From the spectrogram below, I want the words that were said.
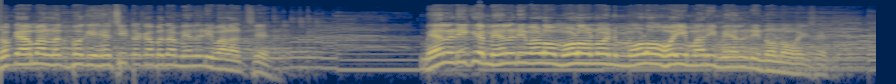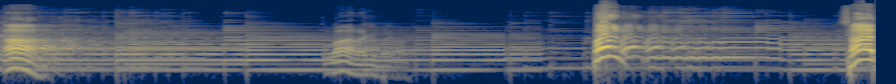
જો કે આમાં લગભગ એસી ટકા બધા મેલડી વાળા જ છે. મેલડી કે મેલડી વાળો મોળો નો મોળો હોય મારી મેલડી નો હોય છે. હા. વાહ, રાજુભાઈ. પણ સાહેબ,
